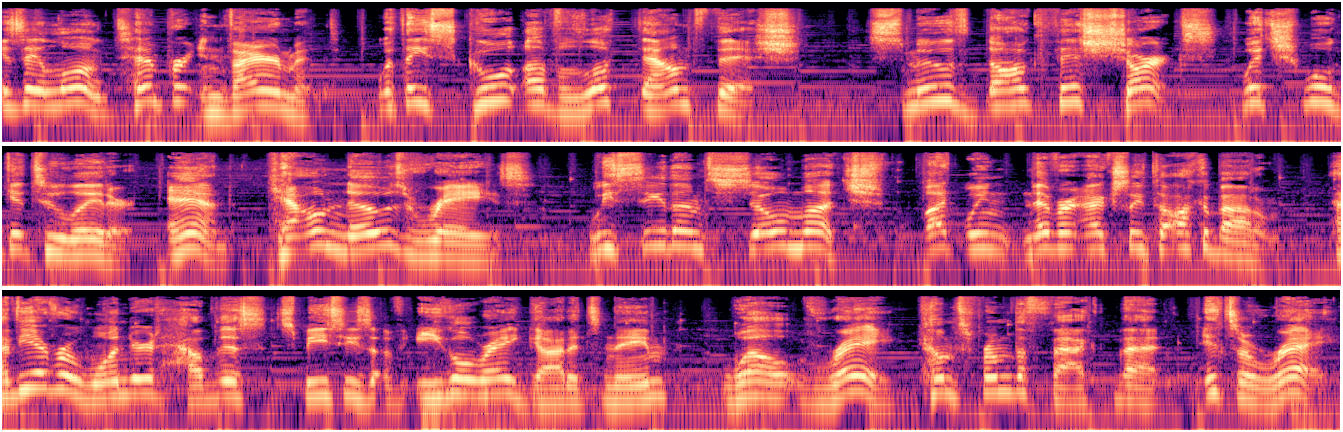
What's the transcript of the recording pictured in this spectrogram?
is a long temperate environment with a school of look down fish, smooth dogfish sharks, which we'll get to later, and cow nose rays. We see them so much, but we never actually talk about them. Have you ever wondered how this species of eagle ray got its name? Well, ray comes from the fact that it's a ray.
